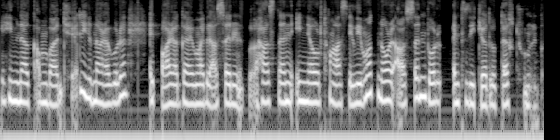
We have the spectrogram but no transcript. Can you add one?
հիմնական բան չէ, հնարավոր է այդ պարագայմը ասել հասնեն 9-րդ մասիվի մոտ նոր ասեն, որ այդ զիջելու տեղ չունենք։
